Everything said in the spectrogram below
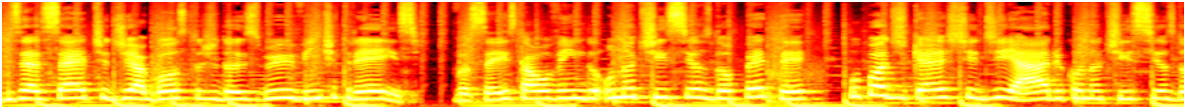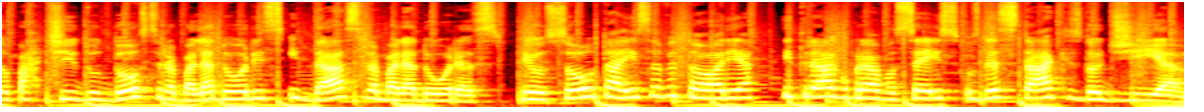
17 de agosto de 2023. Você está ouvindo o Notícias do PT, o podcast diário com notícias do Partido dos Trabalhadores e das Trabalhadoras. Eu sou Thaisa Vitória e trago para vocês os destaques do dia.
